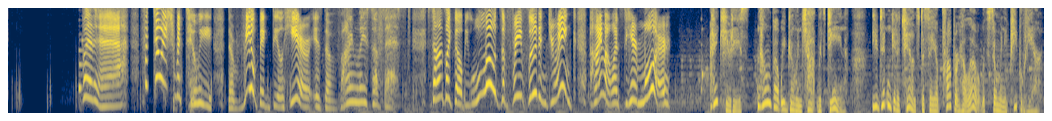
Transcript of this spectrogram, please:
But, uh, Fatui Schmatui! The real big deal here is the Weinlese Fest. Sounds like there'll be loads of free food and drink. Paimon wants to hear more. Hey, cuties. How about we go and chat with Jean? You didn't get a chance to say a proper hello with so many people here.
